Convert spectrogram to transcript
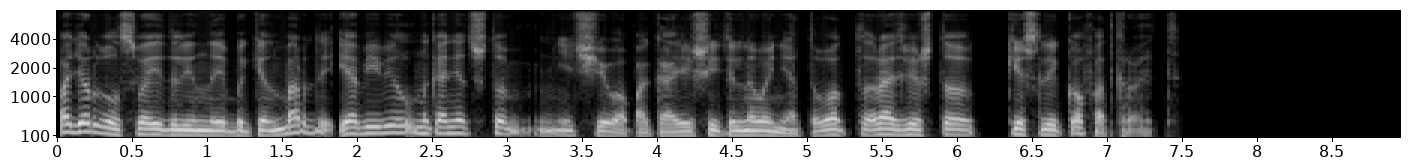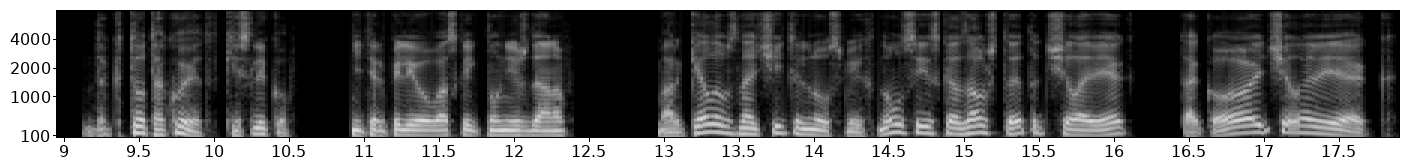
подергал свои длинные бакенбарды и объявил, наконец, что ничего пока решительного нет. Вот разве что Кисляков откроет. «Да кто такой этот Кисляков?» — нетерпеливо воскликнул Нежданов. Маркелов значительно усмехнулся и сказал, что этот человек — такой человек.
